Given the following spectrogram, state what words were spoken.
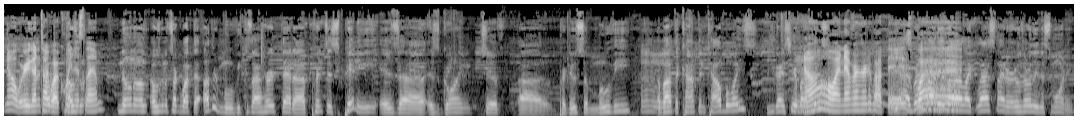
No, were you going to talk about Queen was Slim? No, no. I was going to talk about the other movie because I heard that uh, Prentice Penny is uh, is going to uh, produce a movie about the Compton Cowboys. Did you guys hear about Mm-hmm. No, this? I never heard about this. Yeah, I read what? about it uh, like last night or it was early this morning.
